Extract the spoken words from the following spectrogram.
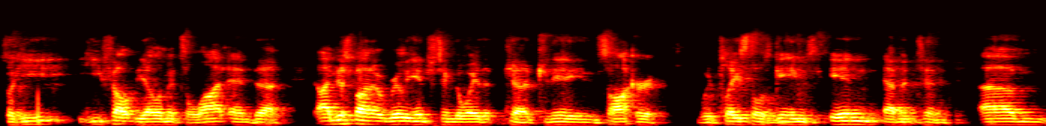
so he, he felt the elements a lot. And, uh, I just found it really interesting the way that uh, Canadian soccer would place those games in Edmonton. Um,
